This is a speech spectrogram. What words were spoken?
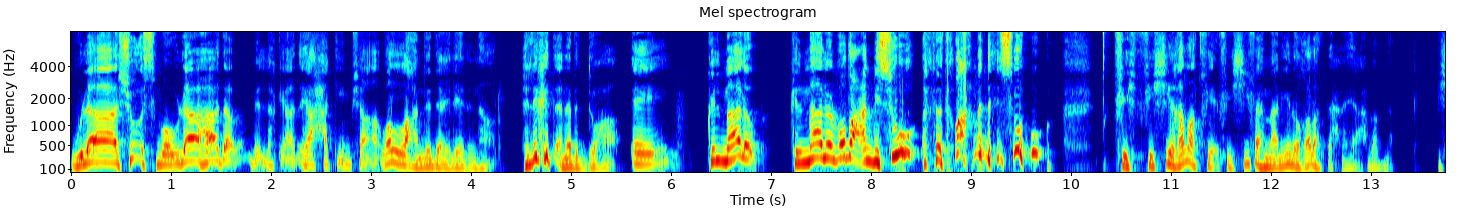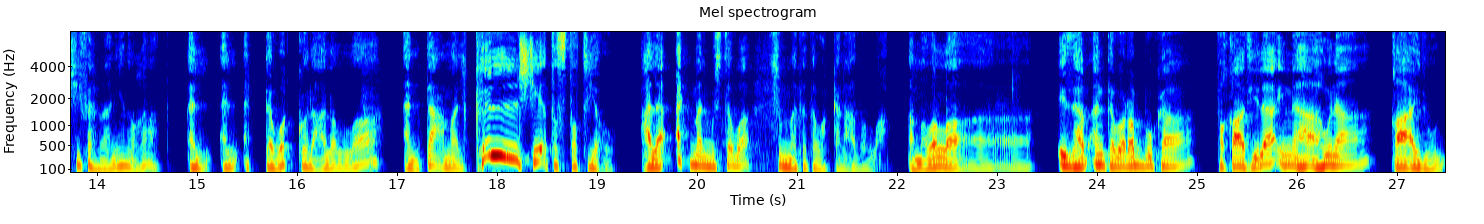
ولا شو اسمه ولا هذا. بيقول لك يا حكيم شاء والله عم ندعي ليل نهار. هلكت أنا بالدعاء. إيه. كل ماله كل ماله الوضع عم بيسوء. طبعا بده يسوء في في شيء غلط. في في شيء فهمانينه غلط نحن يا أحبابنا. في شيء فهمانينه غلط التوكل على الله أن تعمل كل شيء تستطيعه على أكمل مستوى ثم تتوكل على الله. أما والله آه، اذهب أنت وربك فقاتلا إنها هنا قاعدون.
